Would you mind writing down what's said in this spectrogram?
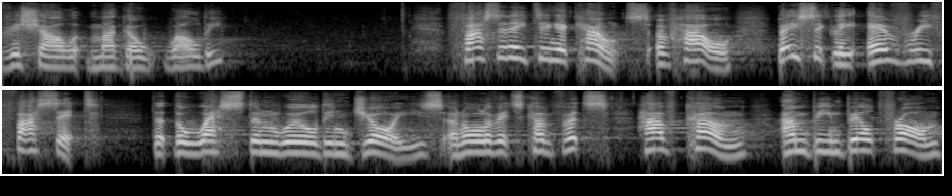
Vishal Mangalwadi. Fascinating accounts of how basically every facet that the Western world enjoys and all of its comforts have come and been built from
